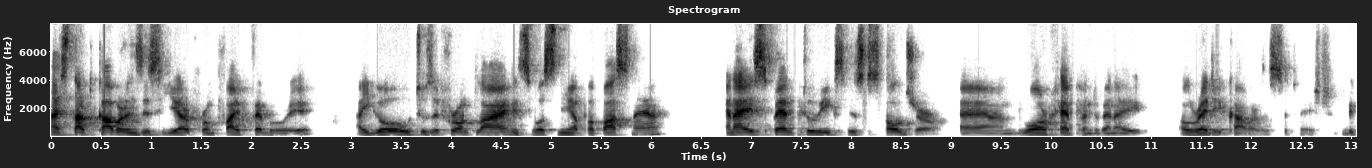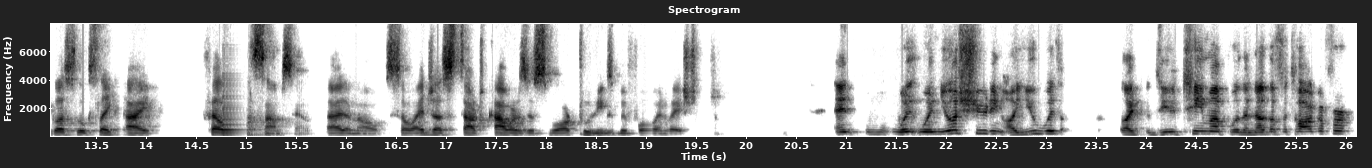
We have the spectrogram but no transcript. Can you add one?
I start covering this year from 5 February. I go to the front line. It was near Popasnaya. And I spent two weeks with soldier and war happened when I already covered the situation because looks like I felt something. I don't know. So I just start cover this war two weeks before invasion. And when, when you're shooting, are you with like do you team up with another photographer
